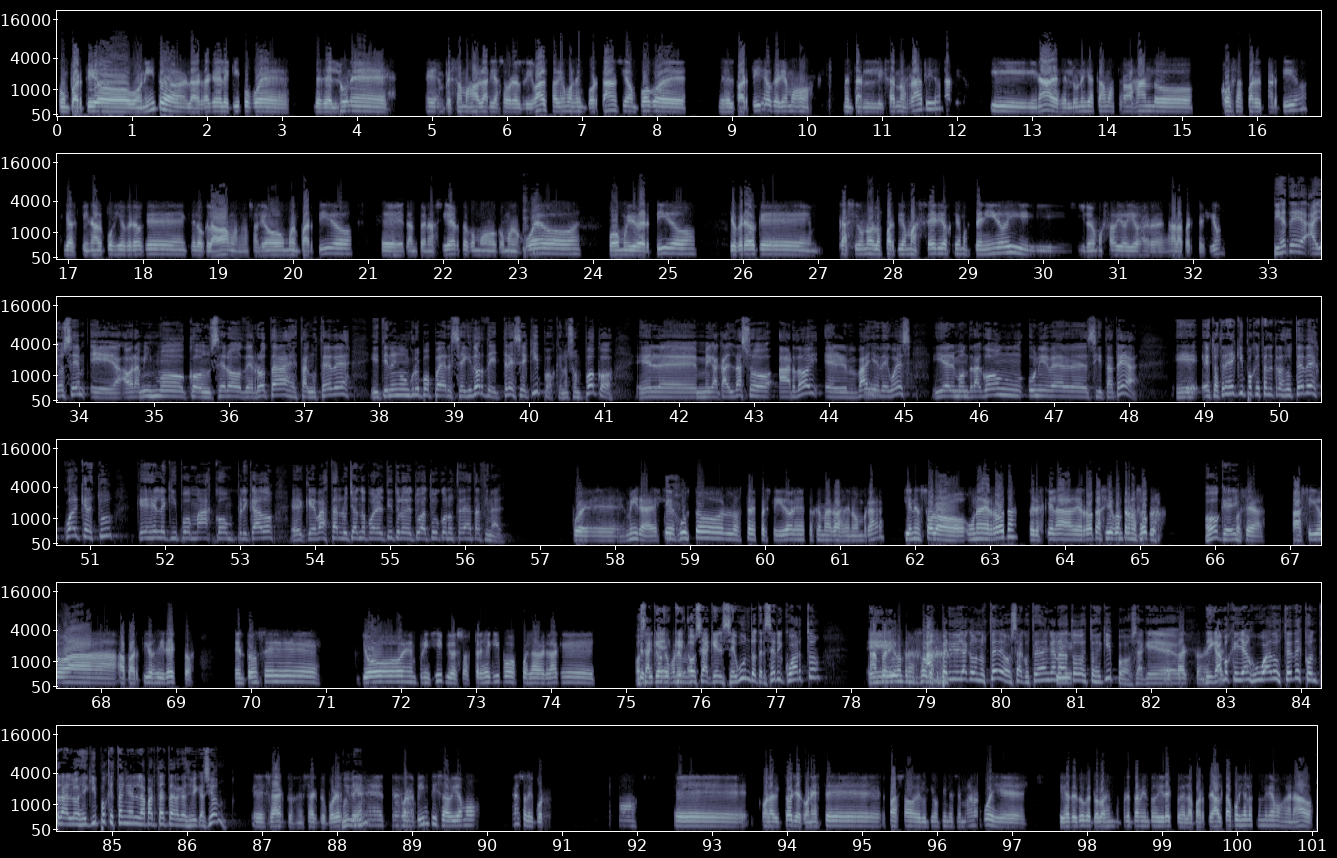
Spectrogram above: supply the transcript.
un partido bonito. La verdad que el equipo, pues, desde el lunes eh, empezamos a hablar ya sobre el rival, sabíamos la importancia un poco de, del partido, queríamos mentalizarnos rápido. Y nada, desde el lunes ya estábamos trabajando cosas para el partido y al final, pues yo creo que, que lo clavamos. Nos salió un buen partido, eh, tanto en acierto como, como en juego juego muy divertido. Yo creo que casi uno de los partidos más serios que hemos tenido y, y- y lo hemos sabido llevar a la perfección. Fíjate, Ayose, eh, ahora mismo con cero derrotas están ustedes y tienen un grupo perseguidor de tres equipos, que no son pocos. El eh, Megacaldazo Ardoy, el Valle de Hues y el Mondragón Universitatea. Eh, Estos tres equipos que están detrás de ustedes, ¿cuál crees tú que es el equipo más complicado, el que va a estar luchando por el título de tú a tú con ustedes hasta el final? Pues mira, es que justo los tres perseguidores estos que me acabas de nombrar tienen solo una derrota, pero es que la derrota ha sido contra nosotros. Ok. O sea, ha sido a, a partidos directos. Entonces, yo en principio, esos tres equipos, pues la verdad que... O sea que, o sea que el segundo, tercero y cuarto Han eh, perdido contra nosotros. han perdido ya con ustedes, o sea que ustedes han ganado Sí. todos estos equipos, o sea que Exacto, digamos que ya han jugado ustedes contra los equipos que están en la parte alta de la clasificación. Exacto, exacto. Por eso tiene, buena pinta y sabíamos eso, eh, con la victoria, con este pasado del último fin de semana, pues eh, fíjate tú que todos los enfrentamientos directos de la parte alta, pues ya los tendríamos ganados.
